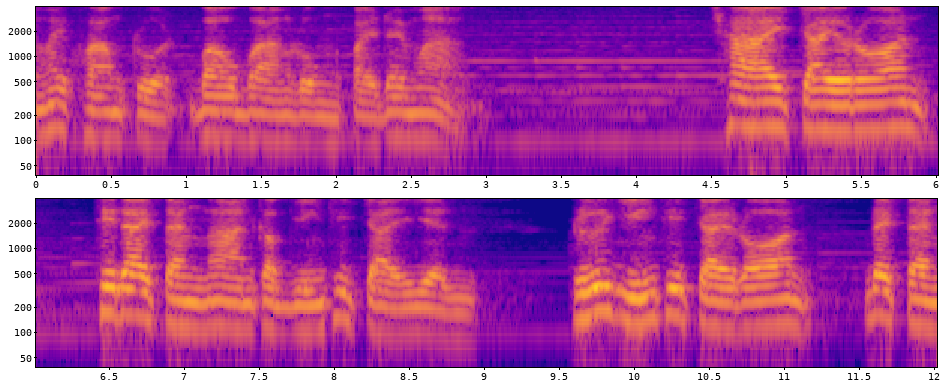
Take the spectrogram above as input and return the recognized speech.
ำให้ความโกรธเบาบางลงไปได้มาก ชายใจร้อนที่ได้แต่งงานกับหญิงที่ใจเย็น หรือหญิงที่ใจร้อนได้แต่ง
